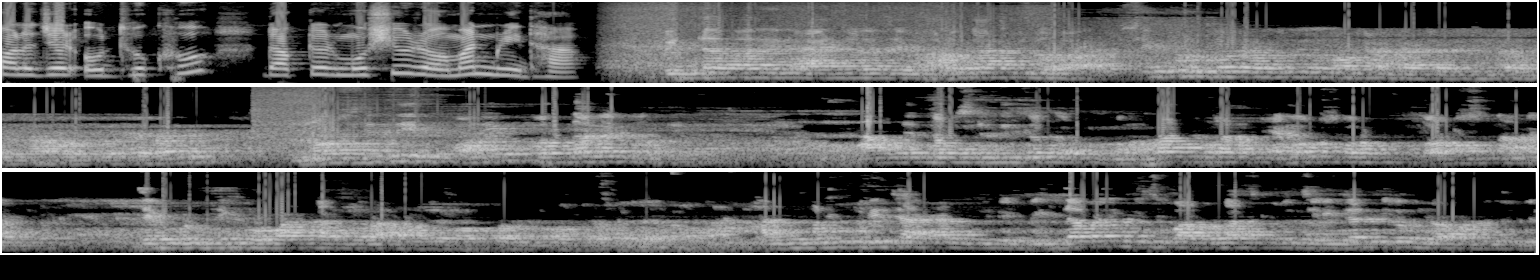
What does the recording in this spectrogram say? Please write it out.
কলেজের অধ্যক্ষ ডক্টর মশিউর রহমান মৃধা। আমাদের মহান সব যেগুলো থেকে ওয়ার কাজগুলো আমাদের বক্তব্য আমি মনে করি যে আগামী দিনে বিদ্যাবাড়ি কিছু ভালো কাজ করেছে এটা দিয়েও হলো আমাদের যদি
